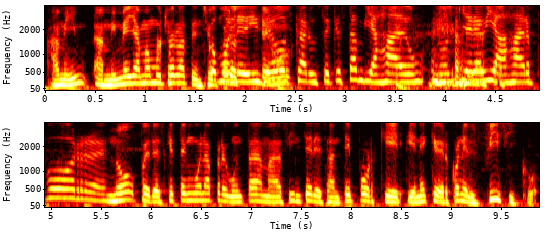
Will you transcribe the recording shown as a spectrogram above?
A mí, a mí me llama mucho la atención. Como pero le dice tengo- Oscar, usted que es tan viajado, no quiere viajar por... No, pero es que tengo una pregunta más interesante porque tiene que ver con el físico.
